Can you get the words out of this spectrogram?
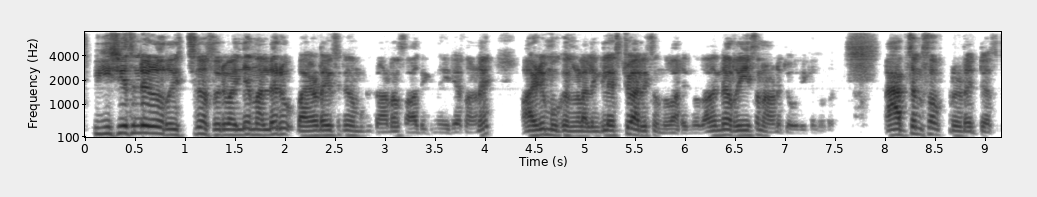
സ്പീഷീസിന്റെ ഒരു റിച്ച്നെസ് ഒരു വലിയ നല്ലൊരു ബയോഡൈവേഴ്സിറ്റി നമുക്ക് കാണാൻ സാധിക്കുന്ന ഏരിയാസ് ആണ് അഴിമുഖങ്ങൾ അല്ലെങ്കിൽ എസ്റ്റുവാരീസ് എന്ന് പറയുന്നത്. അതിന്റെ റീസൺ ആണ് ചോദിക്കുന്നത്. ആബ്സെൻസ് ഓഫ് പ്രിഡേറ്റേഴ്സ്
